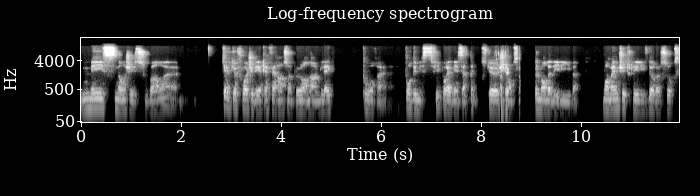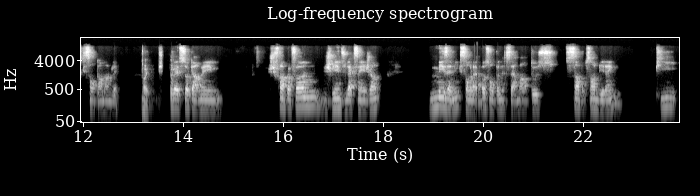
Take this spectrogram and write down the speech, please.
Mais sinon, j'ai souvent, euh, quelques fois, j'ai des références un peu en anglais pour, euh, pour démystifier, pour être bien certain. Parce que je conscient que tout le monde a des livres. Moi-même, j'ai tous les livres de ressources qui sont en anglais. Je trouvais ça quand même. Je suis francophone, je viens du lac Saint-Jean mes amis qui sont là-bas ne sont pas nécessairement tous 100% bilingues. Puis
